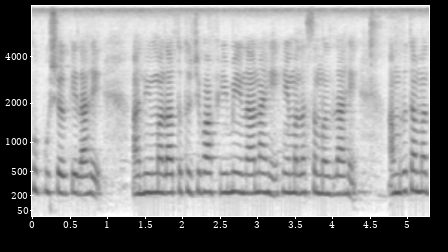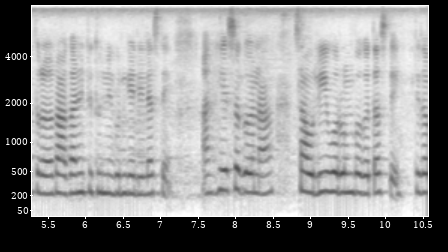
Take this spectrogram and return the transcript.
खूप उशीर केला आहे आणि मला आता तुझी माफी मिळणार नाही हे मला समजलं आहे. अमृता मात्र रागाने तिथून निघून गेलेली असते. आणि हे सगळं ना सावलीवरून बघत असते. तिला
